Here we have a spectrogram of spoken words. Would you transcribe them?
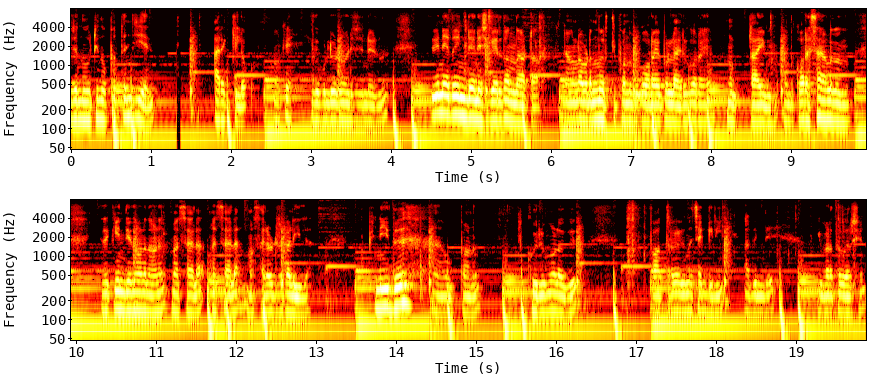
ഇരുന്നൂറ്റി മുപ്പത്തഞ്ച് yen. അര കിലോ. ഓക്കെ ഇത് പുള്ളിയോട് മേടിച്ചിട്ടുണ്ടായിരുന്നു. ഇതിന് ഏതോ ഇന്തോനേഷ്യക്കാർ തന്നാട്ടോ ഞങ്ങൾ അവിടെ നിർത്തിപ്പോൾ നമുക്ക് കുറേ പിള്ളേർ കുറേ മുട്ടായും അത് കുറേ സാധനങ്ങൾ തന്നു. ഇതൊക്കെ ഇന്ത്യയിൽ നിന്ന് മസാല മസാല മസാല ഇട്ടൊരു കളിയില്ല. പിന്നെ ഇത് ഉപ്പാണ്. കുരുമുളക് പാത്രം കഴുകുന്ന ചകിരി അതിന്റെ ഇവിടുത്തെ വേർഷൻ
